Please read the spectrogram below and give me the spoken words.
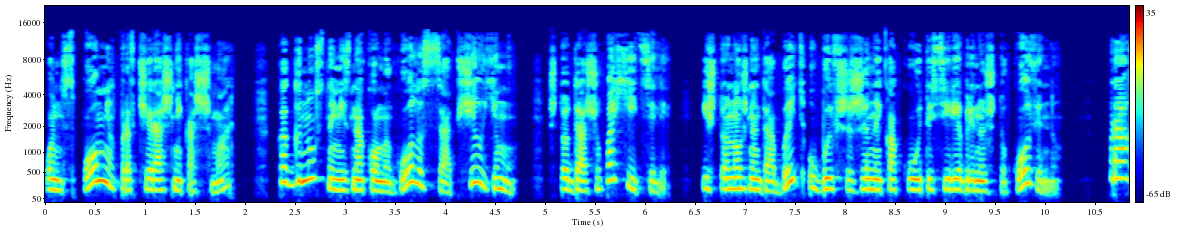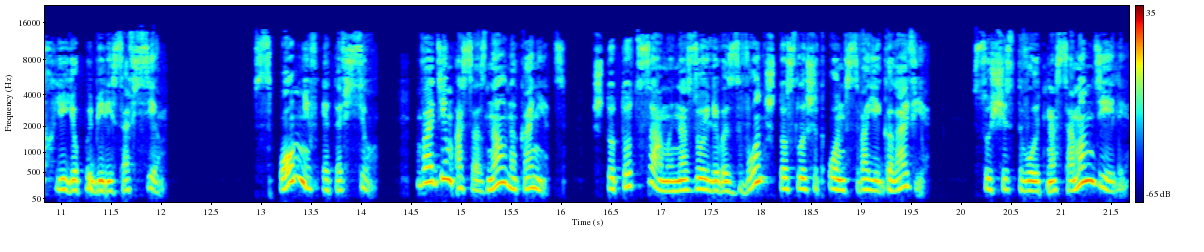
Он вспомнил про вчерашний кошмар, как гнусный незнакомый голос сообщил ему, что Дашу похитили и что нужно добыть у бывшей жены какую-то серебряную штуковину, прах ее побери совсем. Вспомнив это все, Вадим осознал, наконец, что тот самый назойливый звон, что слышит он в своей голове, существует на самом деле,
